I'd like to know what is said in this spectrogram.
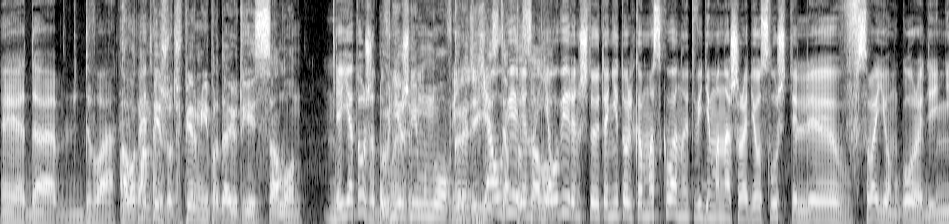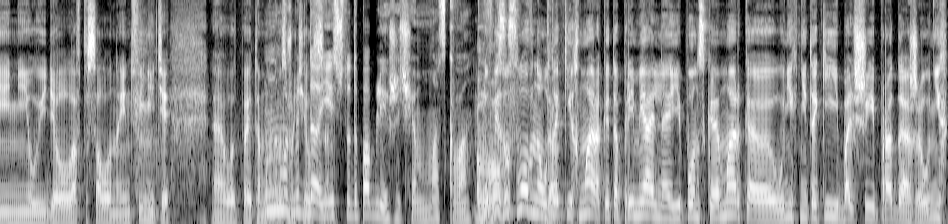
Э, да, два. А вот Поэтому... нам пишут, в Перми не продают, есть салон. Я, я тоже думаю. В Нижнем Новгороде я есть уверен, автосалон. Я уверен, что это не только Москва, но это, видимо, наш радиослушатель э, в своем городе не, не увидел автосалона Infinity, э, вот поэтому ну, может быть, да, есть что-то поближе, чем Москва. Ну, вот. безусловно, у да. таких марок, это премиальная японская марка, у них не такие большие продажи, у них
